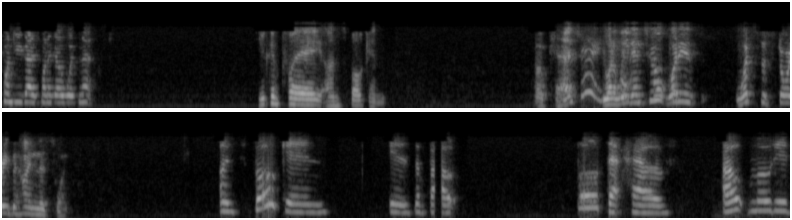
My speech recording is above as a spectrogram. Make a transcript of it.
one do you guys want to go with next? You can play Unspoken. Okay. Sure. You want to lead into it? What is what's the story behind this one? Unspoken is about people that have outmoded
